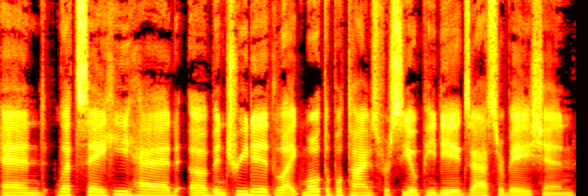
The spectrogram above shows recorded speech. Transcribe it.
and let's say he had uh, been treated like multiple times for COPD exacerbation,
